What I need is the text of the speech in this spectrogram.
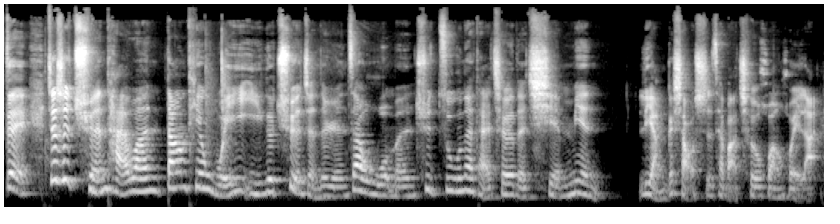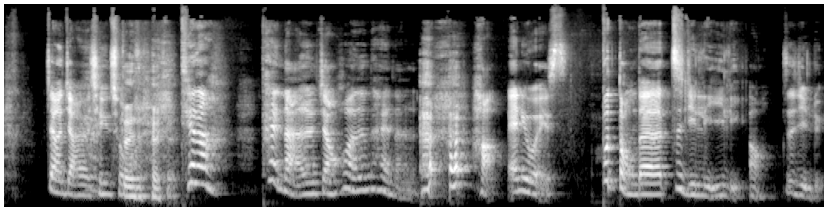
对，就是全台湾当天唯一一个确诊的人，在我们去租那台车的前面两个小时才把车还回来。这样讲有清楚吗？天哪，太难了，讲话真的太难了。好，anyways，不懂的自己理一理哦，自己捋。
